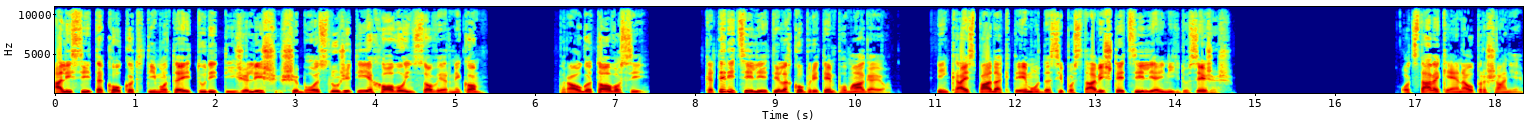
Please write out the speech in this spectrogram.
Ali si tako kot Timotej tudi ti želiš še bolj služiti Jehovu in sovernikom? Prav gotovo si, Kateri cilji ti lahko pri tem pomagajo? In kaj spada k temu, da si postaviš te cilje in jih dosežeš? Odstavek ena vprašanje.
